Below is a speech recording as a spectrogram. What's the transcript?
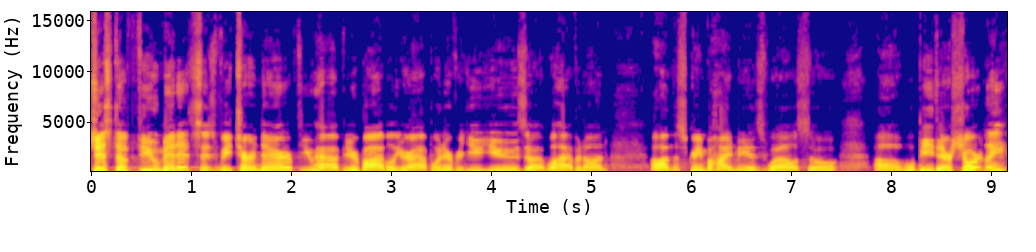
just a few minutes as we turn there. If you have your Bible, your app, whatever you use, uh, we'll have it on on the screen behind me as well. So uh, we'll be there shortly.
